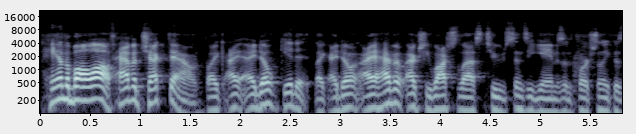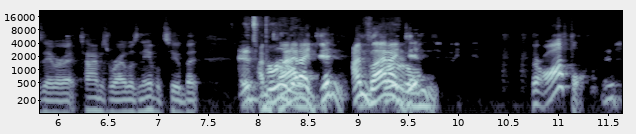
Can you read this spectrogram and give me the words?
Like hand the ball off, have a check down. Like I, I don't get it. Like I don't I haven't actually watched the last two Cincy games, unfortunately, because they were at times where I wasn't able to, but It's I'm brutal. glad I didn't. I'm It's glad brutal. I didn't. They're awful. It's,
